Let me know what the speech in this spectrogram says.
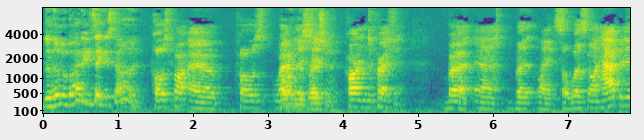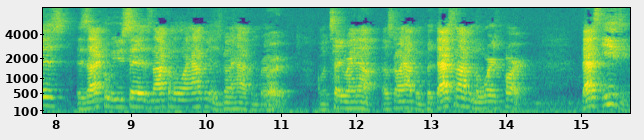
the human body take its time. post uh, post whatever this depression. shit, postpartum depression. But uh, but like so, what's gonna happen is exactly what you said is not gonna happen. It's gonna happen, bro. Right. I'm gonna tell you right now, that's gonna happen. But that's not even the worst part. That's easy.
